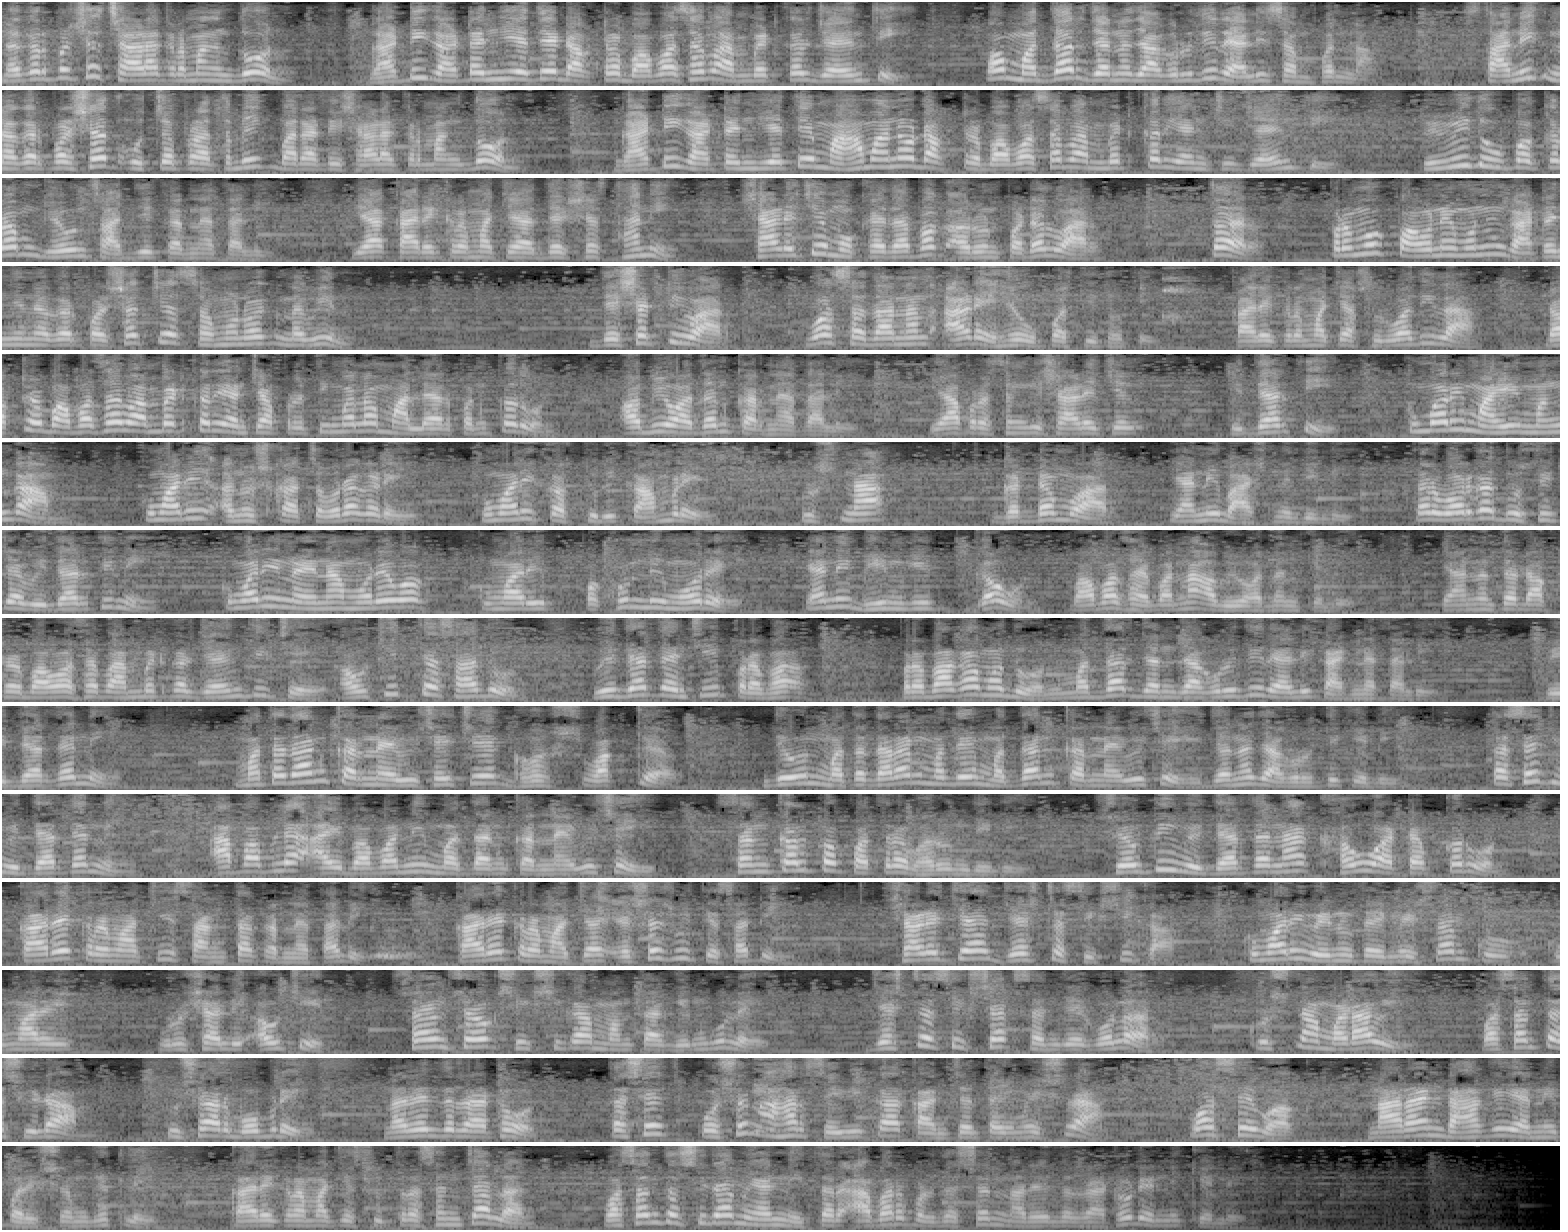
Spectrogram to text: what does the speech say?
नगरपरिषद शाळा क्रमांक दोन घाटी घाटंजी येथे डॉक्टर बाबासाहेब आंबेडकर जयंती व मतदार जनजागृती रॅली संपन्न. स्थानिक नगरपरिषद उच्च प्राथमिक मराठी शाळा क्रमांक दोन घाटी घाटंजी येथे महामानव डॉक्टर बाबासाहेब आंबेडकर यांची जयंती विविध उपक्रम घेऊन साजरी करण्यात आली. या कार्यक्रमाच्या अध्यक्षस्थानी शाळेचे मुख्याध्यापक अरुण पडलवार तर प्रमुख पाहुणे म्हणून घाटंजी नगर परिषदचे समन्वयक नवीन देशट्टीवार व सदानंद आडे हे उपस्थित होते. कार्यक्रमाच्या सुरुवातीला डॉक्टर बाबासाहेब आंबेडकर यांच्या प्रतिमेला माल्यार्पण करून अभिवादन करण्यात आले. या प्रसंगी शाळेचे विद्यार्थी कुमारी माही मंगाम कुमारी अनुष्का चौरागडे कुमारी कस्तुरी कांबळे कृष्णा गड्डमवार यांनी भाषणे दिली. तर वर्ग दुसरीच्या विद्यार्थिनी कुमारी नयना मोरे व कुमारी पखुंडी मोरे यांनी भीमगीत गाऊन बाबासाहेबांना अभिवादन केले. यानंतर डॉक्टर बाबासाहेब आंबेडकर जयंतीचे औचित्य साधून विद्यार्थ्यांची प्रभा प्रभागामधून मतदार जनजागृती रॅली काढण्यात आली. विद्यार्थ्यांनी मतदान करण्याविषयीचे घोषवाक्य देऊन मतदारांमध्ये मतदान करण्याविषयी जनजागृती केली. तसेच विद्यार्थ्यांनी आपापल्या आईबाबांनी मतदान करण्याविषयी संकल्प पत्र भरून दिली. शेवटी विद्यार्थ्यांना खाऊ वाटप करून कार्यक्रमाची सांगता करण्यात आली. कार्यक्रमाच्या यशस्वीतेसाठी शाळेच्या ज्येष्ठ शिक्षिका कुमारी वेणुताई मेश्राम कु कुमारी वृषाली अवचित स्वयंसेवक शिक्षिका ममता गिनगुले ज्येष्ठ शिक्षक संजय गोलर कृष्णा मडावी वसंत शिडाम तुषार बोबडे नरेंद्र राठोड तसेच पोषण आहार सेविका कांचनताई मेश्राम व सेवक नारायण डहाके यांनी परिश्रम घेतले. कार्यक्रमाचे सूत्रसंचालन वसंत श्रीराम यांनी तर आभार प्रदर्शन नरेंद्र राठोड यांनी केले.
